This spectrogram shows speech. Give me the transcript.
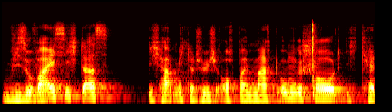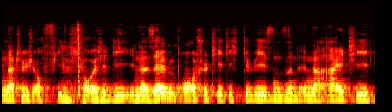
Wieso weiß ich das? ich habe mich natürlich auch beim Markt umgeschaut. Ich kenne natürlich auch viele Leute, die in derselben Branche tätig gewesen sind, in der IT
